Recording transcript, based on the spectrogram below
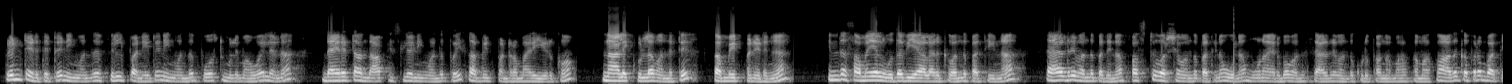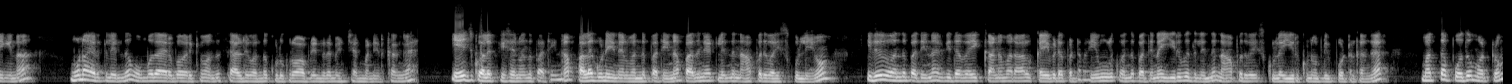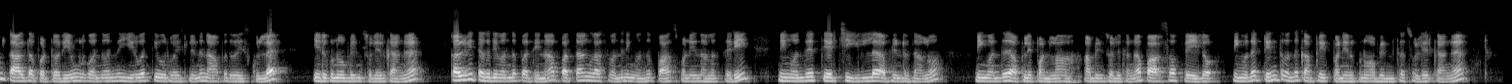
பிரிண்ட் எடுத்துகிட்டு நீங்கள் வந்து ஃபில் பண்ணிவிட்டு நீங்கள் வந்து போஸ்ட் மூலியமாவோ இல்லைனா டைரெக்டாக அந்த ஆஃபீஸில் நீங்கள் வந்து போய் சப்மிட் பண்ணுற மாதிரி இருக்கும். நாளைக்குள்ளே வந்துட்டு சப்மிட் பண்ணிவிடுங்க இந்த சமையல் உதவியாளருக்கு வந்து பார்த்தீங்கன்னா சேலரி வந்து பார்த்தீங்கன்னா ஃபஸ்ட்டு வருஷம் வந்து பார்த்தீங்கன்னா மூணாயிரம் ரூபாய் வந்து சேலரி வந்து கொடுப்பாங்க மாதம் மாதம் அதுக்கப்புறம் பார்த்தீங்கன்னா மூணாயிரத்துலேருந்து ஒம்பதாயிரம் ரூபாய் வரைக்கும் வந்து சேலரி வந்து கொடுக்குறோம் அப்படின்றத மென்ஷன் பண்ணியிருக்காங்க ஏஜ் குவாலிஃபிகேஷன் வந்து பார்த்தீங்கன்னா பலகுணியினர் வந்து பார்த்தீங்கன்னா பதினெட்டுலேருந்து நாற்பது வயசுக்குள்ளேயும் இது வந்து பார்த்தீங்கன்னா விதவை கணவரால் கைவிடப்பட்டவர் இவங்களுக்கு வந்து பார்த்தீங்கன்னா இருபதுலேருந்து நாற்பது வயசுக்குள்ளே இருக்கணும் அப்படி போட்டிருக்காங்க. மற்ற பொது மற்றும் தாழ்த்தப்பட்டவர் இவங்களுக்கு வந்து வந்து இருபத்தி ஒரு வயசுலேருந்து நாற்பது வயசுக்குள்ளே இருக்கணும் அப்படின்னு சொல்லியிருக்காங்க. கல்வி தகுதி வந்து பார்த்தீங்கன்னா பத்தாம் கிளாஸ் வந்து நீங்கள் வந்து பாஸ் பண்ணியிருந்தாலும் சரி நீங்கள் வந்து தேர்ச்சி இல்லை அப்படின்றதாலும் நீங்கள் வந்து அப்ளை பண்ணலாம் அப்படின்னு சொல்லியிருக்காங்க. பாஸ் ஆஃப் ஃபெயிலோ நீங்கள் வந்து டென்த் வந்து கம்ப்ளீட் பண்ணியிருக்கணும் அப்படின்னு சொல்லியிருக்காங்க.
